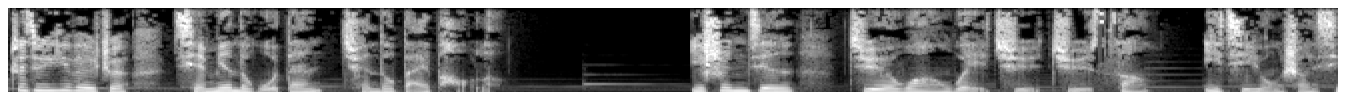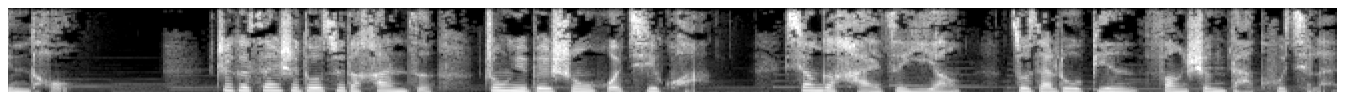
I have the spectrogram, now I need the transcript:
这就意味着前面的五单全都白跑了。一瞬间，绝望、委屈、沮丧一起涌上心头。这个三十多岁的汉子终于被生活击垮，像个孩子一样坐在路边放声大哭起来。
